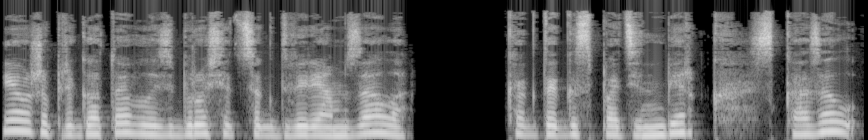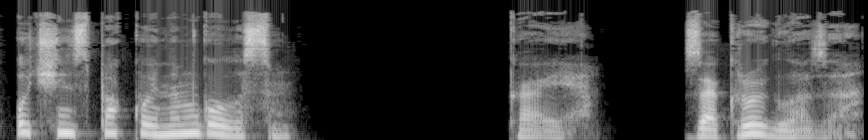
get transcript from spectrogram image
Я уже приготовилась броситься к дверям зала, когда господин Берг сказал очень спокойным голосом. «Кая, закрой глаза.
